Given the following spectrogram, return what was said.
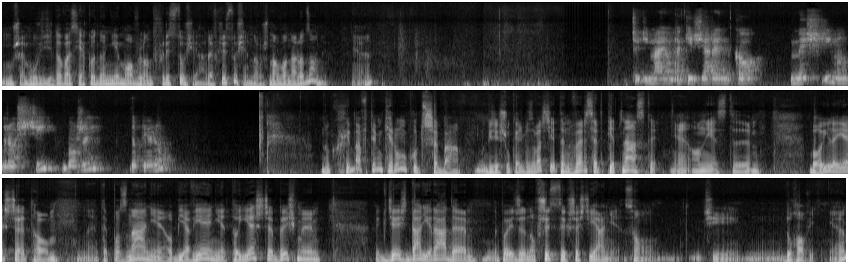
muszę mówić do was jako do niemowląt w Chrystusie, ale w Chrystusie, no już nowonarodzonych, nie? Czyli mają takie ziarenko myśli, mądrości Bożej dopiero? No chyba w tym kierunku trzeba gdzieś szukać, bo zobaczcie ten werset 15, nie? On jest, bo o ile jeszcze to te poznanie, objawienie, to jeszcze byśmy gdzieś dali radę powiedzieć, że no wszyscy chrześcijanie są ci duchowi, nie?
